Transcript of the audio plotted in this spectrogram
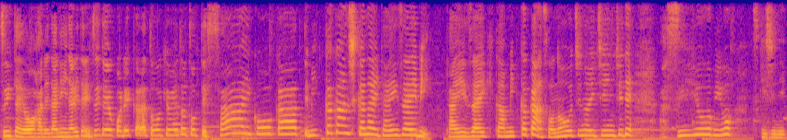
着いたよ、羽田に成田に着いたよ、これから東京宿取ってさあ行こうかって3日間しかない滞在日、滞在期間3日間、そのうちの1日で、あ水曜日を築地に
